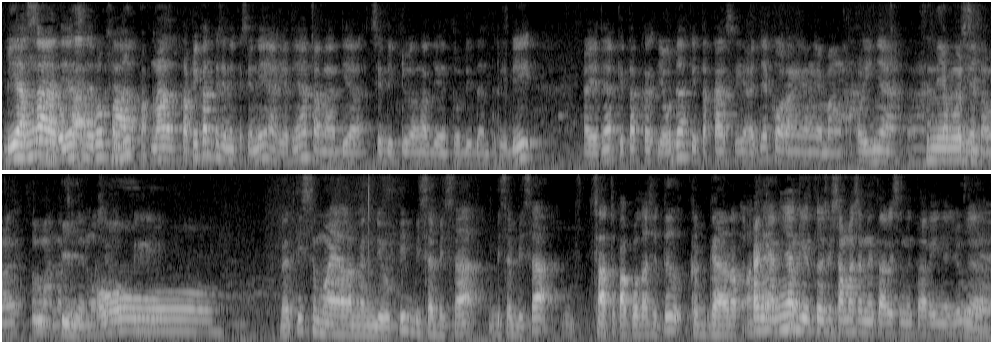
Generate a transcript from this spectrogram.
Dia enggak dia seni rupa. Seni rupa. nah tapi kan ke sini ke sini akhirnya karena dia sidik juga ngerjain 2D dan 3D akhirnya kita ke ya udah kita kasih aja ke orang yang emang ahlinya. Nah, Seni musik. sama, sama anak seni musik UPI. oh berarti semua elemen di UPI bisa bisa bisa bisa satu fakultas itu kegarap pengennya ke- gitu sih sama senitari senitarinya juga. Iya.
